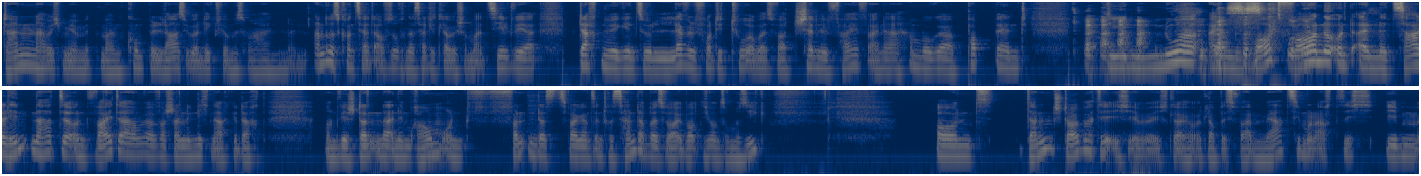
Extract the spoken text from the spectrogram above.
dann habe ich mir mit meinem Kumpel Lars überlegt, wir müssen mal ein, ein, anderes Konzert aufsuchen. Das hatte ich, glaube ich, schon mal erzählt. Wir dachten, wir gehen zu Level 42, aber es war Channel 5, eine Hamburger Popband, die nur ein Wort cool. vorne und eine Zahl hinten hatte. Und weiter haben wir wahrscheinlich nicht nachgedacht. Und wir standen da in dem Raum und fanden das zwar ganz interessant, aber es war überhaupt nicht unsere Musik. Und dann stolperte ich, ich glaube, glaub, es war im März 87, eben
